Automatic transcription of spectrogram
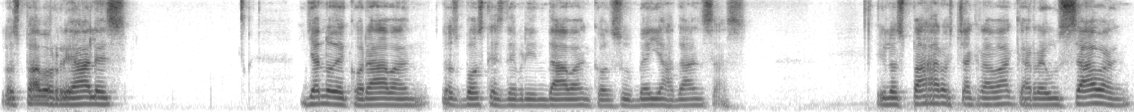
los pavos reales ya no decoraban los bosques de Brindaban con sus bellas danzas. Y los pájaros chacravaca rehusaban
